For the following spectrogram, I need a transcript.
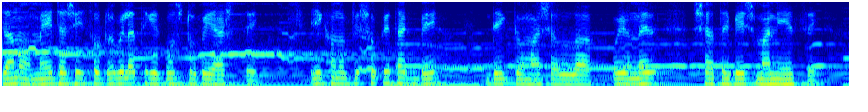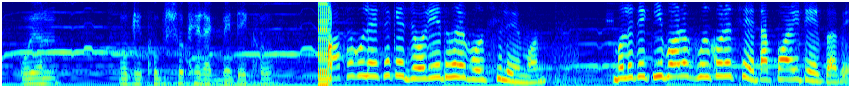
জানো, মেয়েটা সেই ছোটবেলা থেকে কষ্ট পেয়ে আসছে। এখন একটু সুখে থাকবে? দেখতো মাসাল্লাহ ওয়নের সাথে বেশ মানিয়েছে। ওয়ন ওকে খুব সুখে রাখবে, দেখো। কথাগুলো এসাকে জড়িয়ে ধরে বলছিল ইমন। বলে যে কি বড় ভুল করেছে তা পরে টের পাবে।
